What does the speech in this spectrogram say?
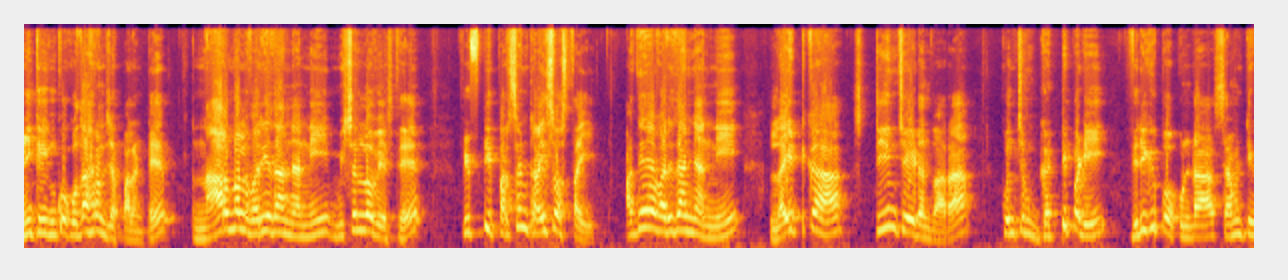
మీకు ఇంకొక ఉదాహరణ చెప్పాలంటే నార్మల్ వరి ధాన్యాన్ని మిషన్లో వేస్తే ఫిఫ్టీ పర్సెంట్ రైస్ వస్తాయి. అదే వరి ధాన్యాన్ని లైట్గా స్టీమ్ చేయడం ద్వారా కొంచెం గట్టిపడి విరిగిపోకుండా సెవెంటీ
